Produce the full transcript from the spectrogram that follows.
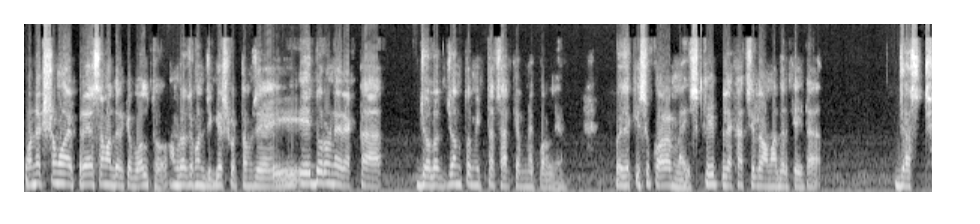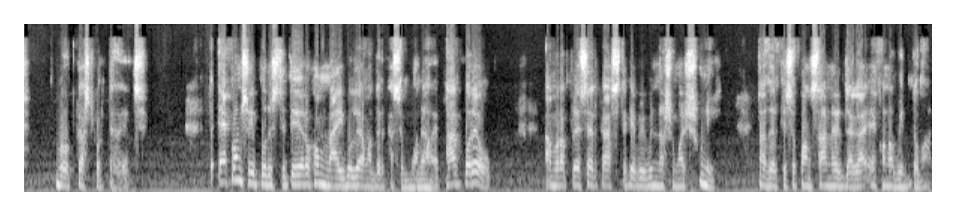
অনেক সময় প্রেস আমাদেরকে বলতো আমরা যখন জিজ্ঞেস করতাম যে এই- এই ধরনের একটা জলজ্জন্ত মিথ্যাচার কেমনে করলেন? ওই যে কিছু করার নাই স্ক্রিপ্ট লেখা ছিল আমাদেরকে এটা জাস্ট ব্রডকাস্ট করতে হয়েছে। এখন সেই পরিস্থিতি এরকম নাই বলে আমাদের কাছে মনে হয়। তারপরেও আমরা প্রেসের কাছ থেকে বিভিন্ন সময় শুনি, তাদের কিছু কনসার্নের জায়গা এখনও বিদ্যমান।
